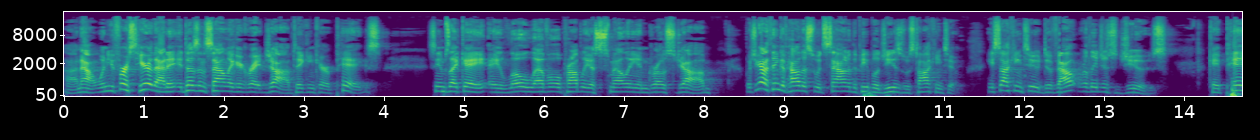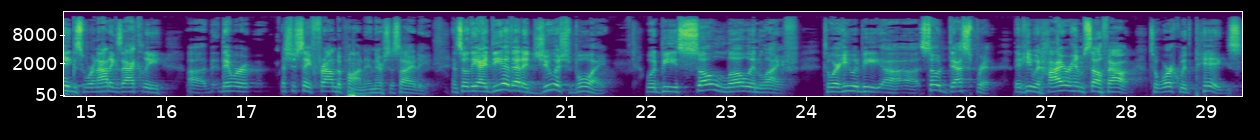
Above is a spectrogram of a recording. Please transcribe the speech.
Uh, now, when you first hear that, it, it, doesn't sound like a great job taking care of pigs. Seems like a, a low level, probably a smelly and gross job. But you got to think of how this would sound to the people Jesus was talking to. He's talking to devout religious Jews. Okay, pigs were not exactly, uh, they were, let's just say, frowned upon in their society. And so the idea that a Jewish boy would be so low in life to where he would be uh, uh, so desperate that he would hire himself out to work with pigs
